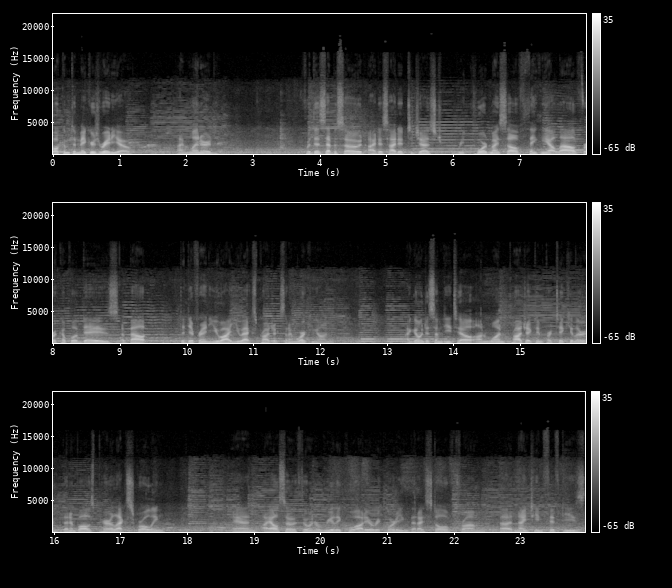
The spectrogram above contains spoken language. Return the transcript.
Welcome to Makers Radio. I'm Leonard. For this episode, I decided to just record myself thinking out loud for a couple of days about the different UI UX projects that I'm working on. I go into some detail on one project in particular that involves parallax scrolling, and I also throw in a really cool audio recording that I stole from a 1950s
